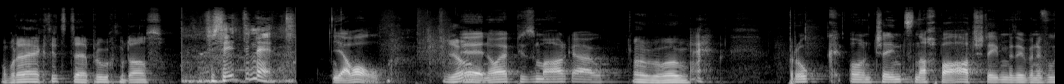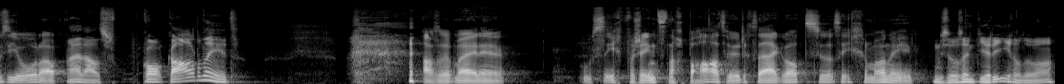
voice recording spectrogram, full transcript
Aber Elektrizität braucht man das. Fürs Internet. Jawohl. Ja. Äh, noch etwas dem Aargau. Oh, oh. Bruck und Schins nach Bad stimmen über eine Fusion ab. Nein, das geht gar nicht. Also, ich meine, aus Sicht von Schins nach Bad würde ich sagen, geht's ja sicher mal nicht. Wieso sind die reich, oder was?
